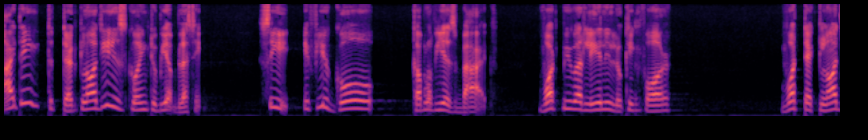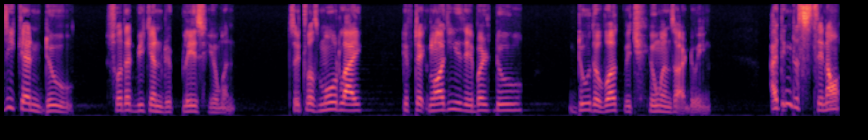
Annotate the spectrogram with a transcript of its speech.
I think the technology is going to be a blessing. See, if you go a couple of years back, what we were really looking for, what technology can do so that we can replace human. So it was more like if technology is able to do the work which humans are doing. I think the,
